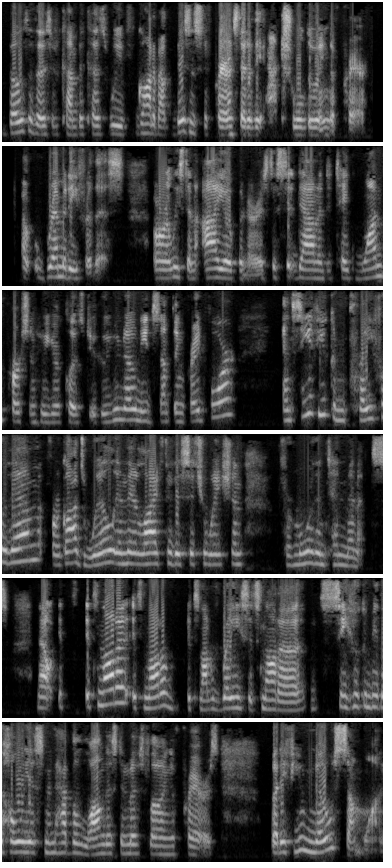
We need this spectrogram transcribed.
both of those have come because we've gone about the business of prayer instead of the actual doing of prayer a remedy for this or at least an eye opener is to sit down and to take one person who you're close to who you know needs something prayed for and see if you can pray for them for God's will in their life through this situation for more than 10 minutes now it's it's not a it's not a it's not a race. It's not a see who can be the holiest and have the longest and most flowing of prayers. But if you know someone,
